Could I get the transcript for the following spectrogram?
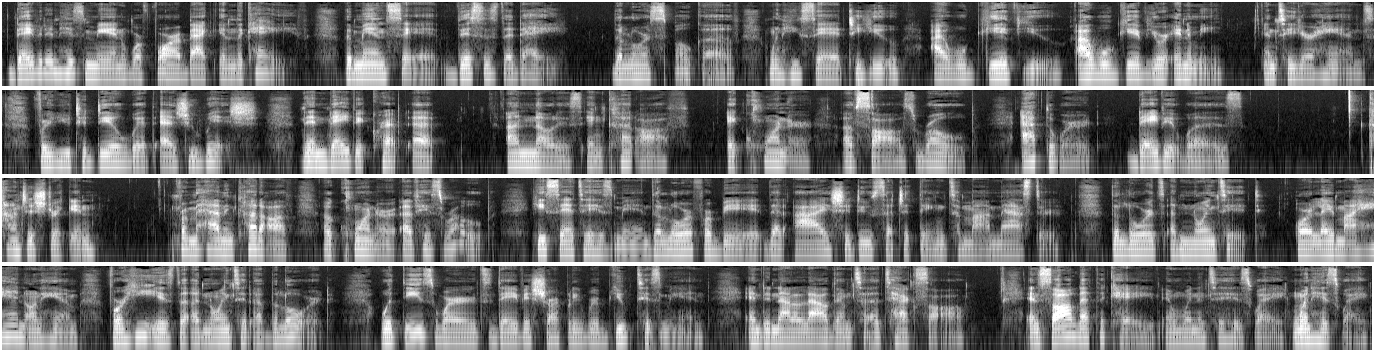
David and his men were far back in the cave. The men said, This is the day the Lord spoke of when he said to you, I will give you, I will give your enemy into your hands for you to deal with as you wish. Then David crept up unnoticed and cut off a corner of Saul's robe. Afterward, David was conscience stricken from having cut off a corner of his robe. He said to his men, The Lord forbid that I should do such a thing to my master, the Lord's anointed, or lay my hand on him, for he is the anointed of the Lord. With these words, David sharply rebuked his men and did not allow them to attack Saul. And Saul left the cave and went into his way, went his way.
